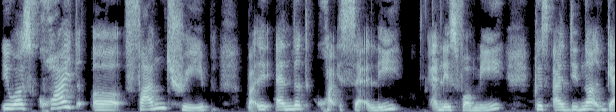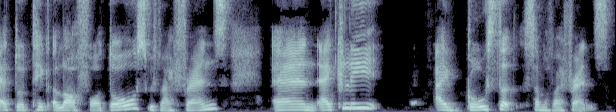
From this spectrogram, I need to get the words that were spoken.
It was quite a fun trip, but it ended quite sadly, at least for me, because I did not get to take a lot of photos with my friends. And actually, I ghosted some of my friends.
